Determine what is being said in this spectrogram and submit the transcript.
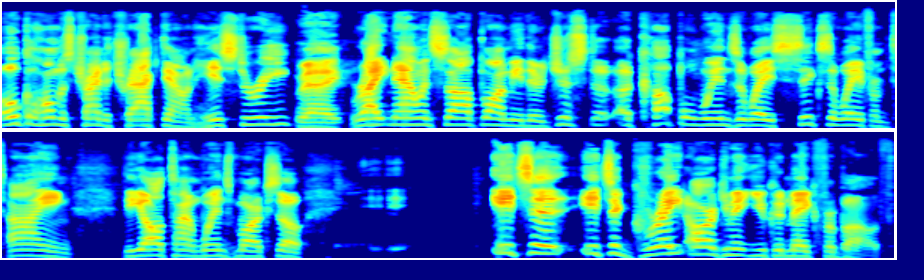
Oklahoma's trying to track down history Right. right now in softball. I mean, they're just a, a couple wins away, six away from tying the all-time wins mark. So, it's a it's a great argument you could make for both.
